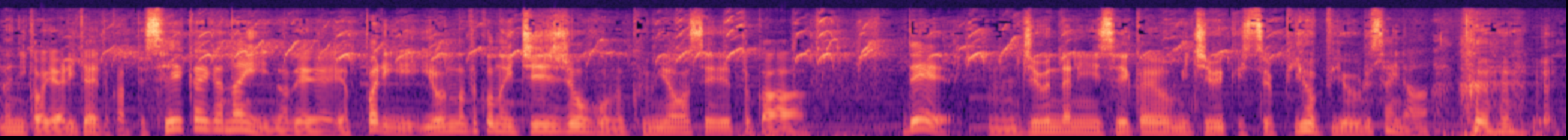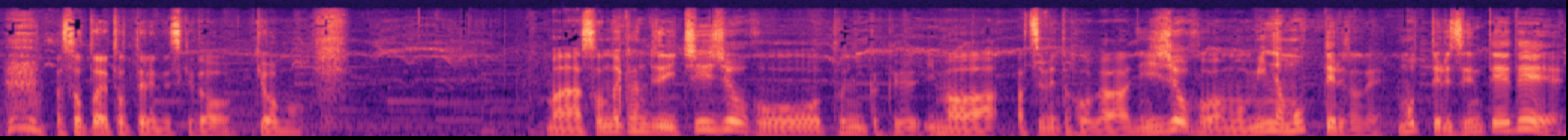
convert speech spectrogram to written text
何かをやりたいとかって正解がないのでやっぱりいろんなとこの一時情報の組み合わせとかで、うん、自分なりに正解を導く必要ピヨピヨうるさいな。外で撮ってるんですけど今日も。まあそんな感じで一時情報をとにかく今は集めた方が二次情報はもうみんな持ってるので持ってる前提で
